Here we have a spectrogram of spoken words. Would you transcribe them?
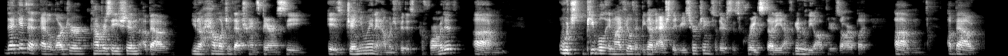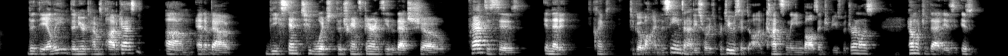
that gets at, at a larger conversation about you know how much of that transparency is genuine and how much of it is performative um, which people in my field have begun actually researching. So there's this great study i forget who the authors are but um, about the daily the new york times podcast um, and about the extent to which the transparency that that show practices in that it claims to go behind the scenes and how these stories are produced. It constantly involves interviews with journalists how much of that is is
